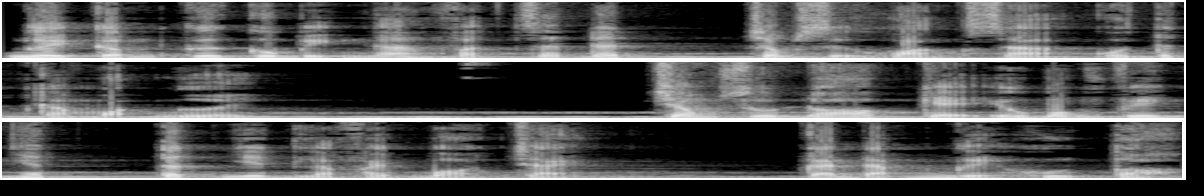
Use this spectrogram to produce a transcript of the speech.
Người cầm cưa cũng bị ngã vật ra đất Trong sự hoảng sợ của tất cả mọi người. Trong số đó kẻ yếu bóng vía nhất Tất nhiên là phải bỏ chạy. Cả đám người hô to.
